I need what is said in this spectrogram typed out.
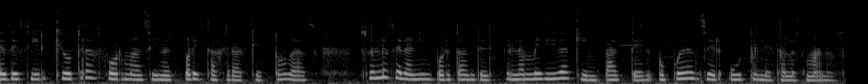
es decir, que otras formas, y no es por exagerar que todas, solo serán importantes en la medida que impacten o puedan ser útiles a los humanos.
